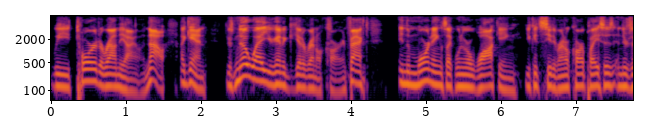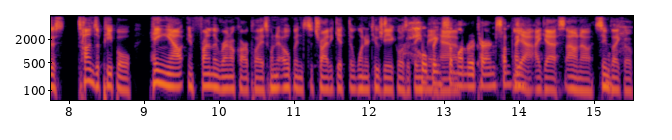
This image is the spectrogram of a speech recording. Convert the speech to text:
we toured around the island. Now, again, there's no way you're going to get a rental car. In fact, in the mornings, like when we were walking, you could see the rental car places, and there's just tons of people hanging out in front of the rental car place when it opens to try to get the one or two vehicles that they may Hoping have. someone returns something. Yeah, I guess. I don't know. It seemed like a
